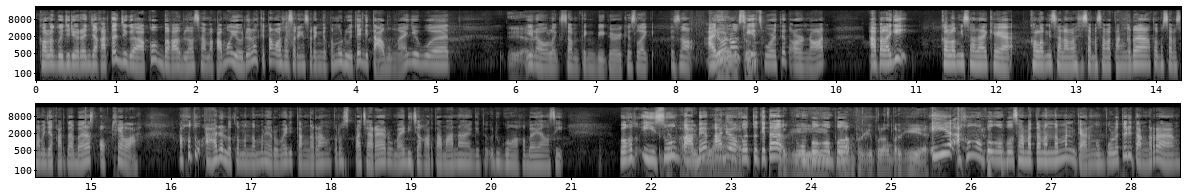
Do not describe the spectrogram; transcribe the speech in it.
kalau gue jadi orang Jakarta juga aku bakal bilang sama kamu ya udahlah kita nggak usah sering-sering ketemu duitnya ditabung aja buat Iya. you know like something bigger cause like it's not I don't Iya, know betul. it's worth it or not apalagi kalau misalnya kayak kalau misalnya masih sama-sama Tangerang atau sama-sama Jakarta Barat oke lah aku tuh ada loh teman-teman yang rumahnya di Tangerang terus pacarnya rumahnya di Jakarta mana gitu aduh gue gak kebayang sih waktu itu isu Pak Beb ada waktu itu kita ngumpul-ngumpul Pulang pergi pulang pergi ya. Iya, aku ngumpul-ngumpul sama teman-teman kan, ngumpulnya tuh di Tangerang.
